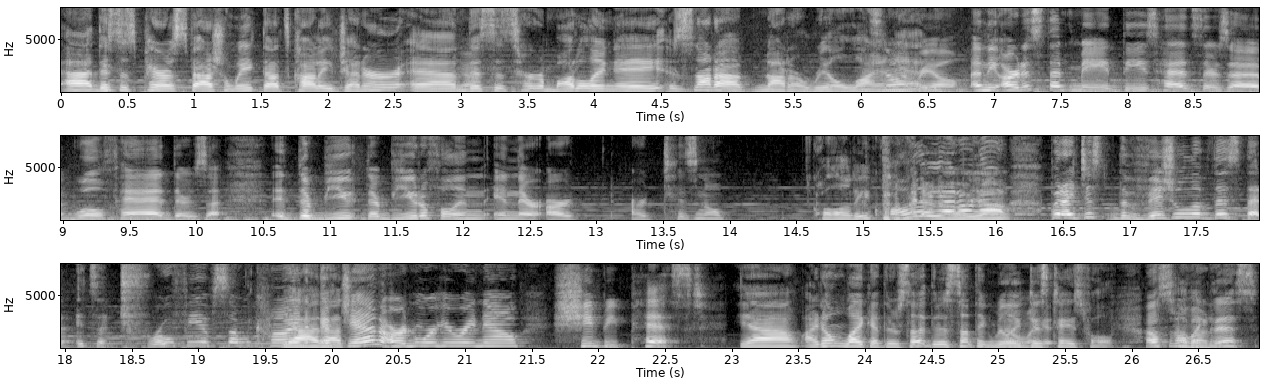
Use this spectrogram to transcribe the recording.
Uh, this is Paris Fashion Week. That's Kylie Jenner, and this is her modeling a. It's not a not a real lion It's not head. real. And the artist that made these heads, there's a wolf head. There's a. They're beau- They're beautiful in in their art artisanal Quality. quality. I don't know. yeah. But I just the visual of this that it's a trophy of some kind. Yeah, if Jann Arden were here right now, she'd be pissed. Yeah, I don't like it. There's there's something really don't like it. distasteful. I also don't like it. this.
